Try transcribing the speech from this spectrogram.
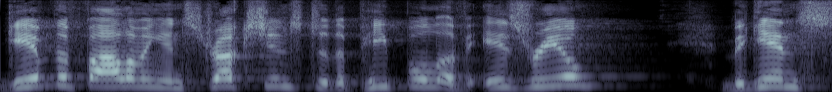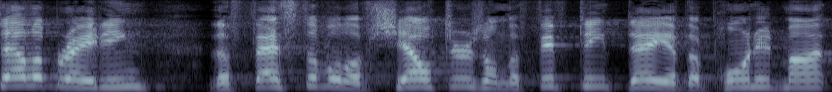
Give the following instructions to the people of Israel begin celebrating the festival of shelters on the 15th day of the appointed month,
